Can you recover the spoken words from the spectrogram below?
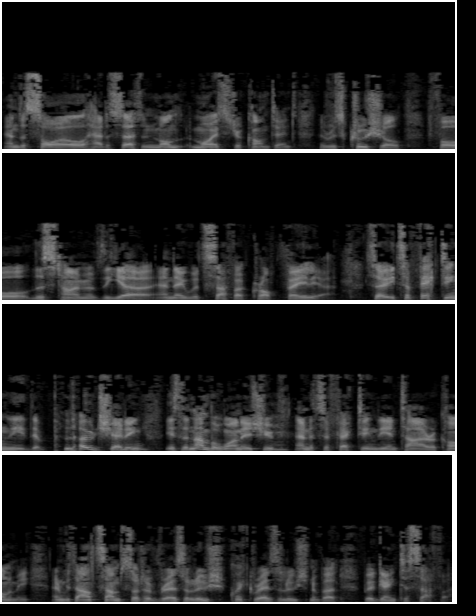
and the soil had a certain mon- moisture content that was crucial for this time of the year, and they would suffer crop failure. So it's affecting the, the load shedding mm. is the number one issue, mm. and it's affecting the entire economy. And without some sort of resolution, quick resolution of it, we're going to suffer.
